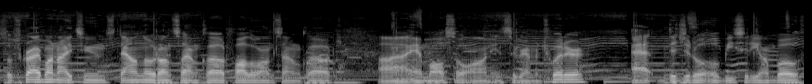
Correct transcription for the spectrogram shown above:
subscribe on iTunes, download on SoundCloud, follow on SoundCloud. I am also on Instagram and Twitter at Digital Obesity on both,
